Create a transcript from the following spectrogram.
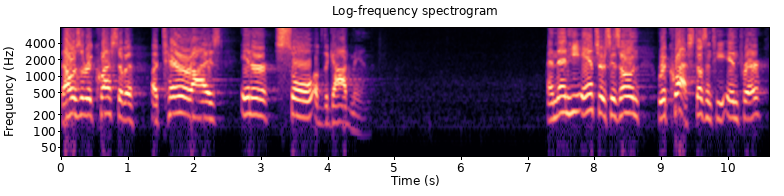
That was a request of a, a terrorized inner soul of the God man. And then he answers his own request, doesn't he, in prayer?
